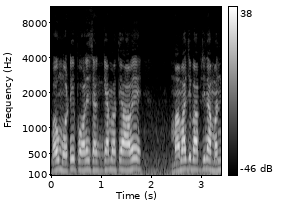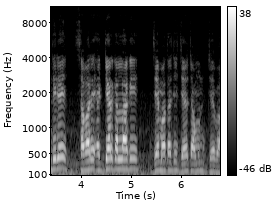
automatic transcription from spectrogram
બહુ મોટી પહોળી સંખ્યામાં ત્યાં આવે. મામાજી બાપજીના મંદિરે સવારે અગિયાર કલાકે. જય માતાજી, જય ચામુંડ, જય ભારત.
